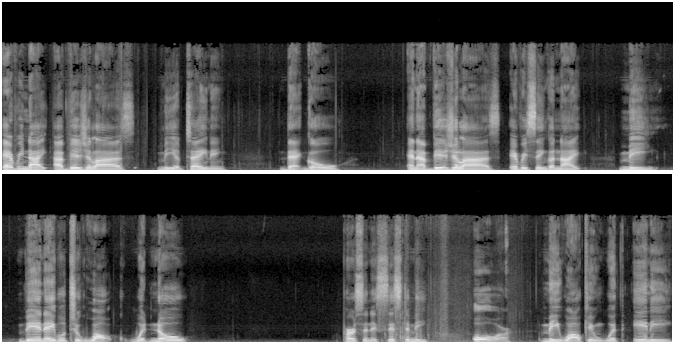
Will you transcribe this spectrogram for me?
Every night I visualize me obtaining that goal, and I visualize every single night me being able to walk with no person assisting me or me walking with any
